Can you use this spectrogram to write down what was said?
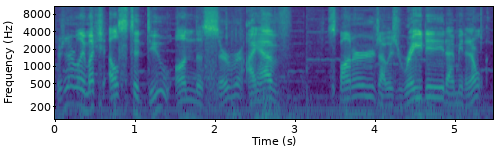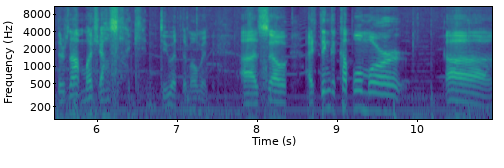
there's not really much else to do on the server. I have spawners, I was raided, I mean, I don't, there's not much else I can do at the moment. Uh, so I think a couple more uh,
